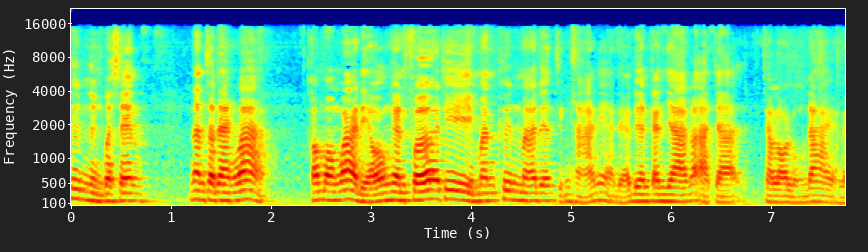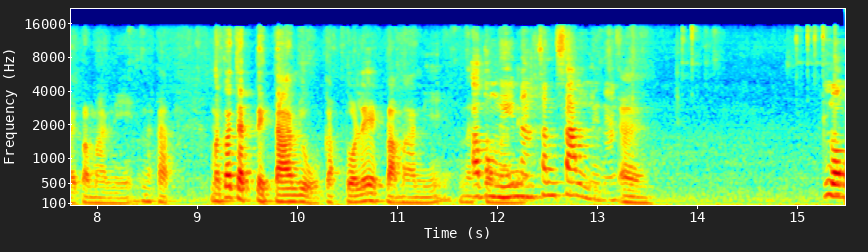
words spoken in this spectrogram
ขึ้น 1%นั่นแสดงว่าเขามองว่าเดี๋ยวเงินเฟ้อที่มันขึ้นมาเดือนสิงหาเนี่ยเดี๋ยวเดือนกันยาก็อาจจะ จะรอลงได้อะไรประมาณนี้นะครับมันก็จะติดตามอยู่กับตัวเลขประมาณนี้ะเอาตรงนี้ปมาณนะสั้น ๆ เลยนะเออลง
